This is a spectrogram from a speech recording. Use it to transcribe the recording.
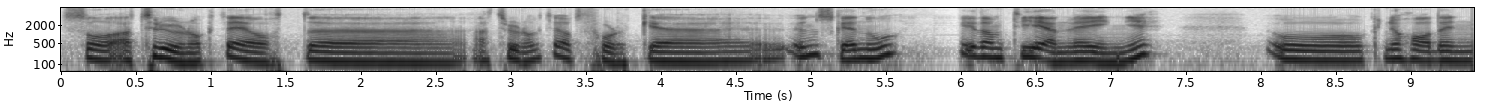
Så jeg tror nok det at Jeg tror nok det at folk ønsker nå, i de tidene vi er inne i, å kunne ha den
